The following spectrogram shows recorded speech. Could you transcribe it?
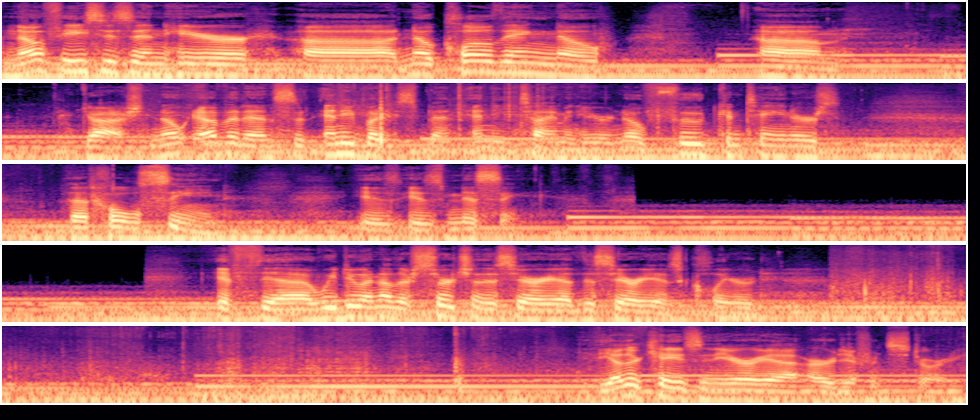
No feces in here, uh, no clothing, no. Um, gosh, no evidence that anybody spent any time in here, no food containers. That whole scene is, is missing. If uh, we do another search in this area, this area is cleared. The other caves in the area are a different story.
